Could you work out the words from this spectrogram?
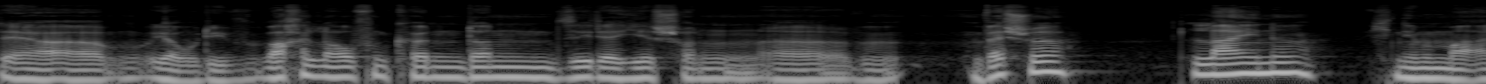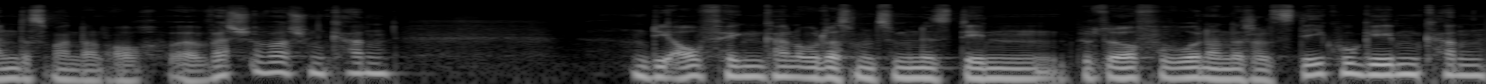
äh, der, äh, ja, wo die Wache laufen können. Dann seht ihr hier schon äh, Wäscheleine. Ich nehme mal an, dass man dann auch äh, Wäsche waschen kann und die aufhängen kann oder dass man zumindest den Dorfbewohnern das als Deko geben kann.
